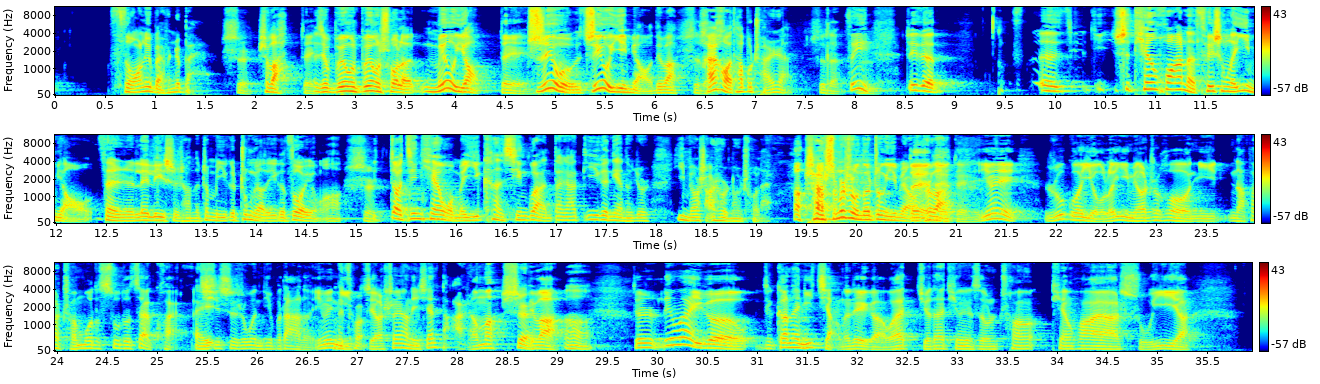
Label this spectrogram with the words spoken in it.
死亡率百分之百，是，是吧？对那就不用不用说了，没有药，对，只有只有疫苗，对吧？是的还好它不传染。是的。所以嗯这个，呃，是天花呢催生了疫苗在人类历史上的这么一个重要的一个作用啊。是到今天我们一看新冠，大家第一个念头就是疫苗啥时候能出来？啥什么时候能种疫苗是吧？对对，因为如果有了疫苗之后，你哪怕传播的速度再快，哎。其实是问题不大的，因为你只要生下来，你先打上嘛，是对吧？嗯，就是另外一个，就刚才你讲的这个，我还觉得还挺有意思，什么窗天花呀、鼠疫呀，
